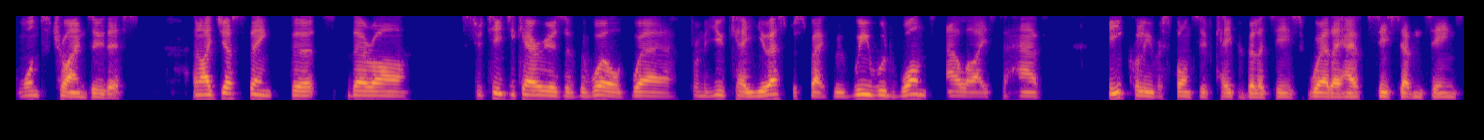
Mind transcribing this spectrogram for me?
want to try and do this. And I just think that there are strategic areas of the world where, from a UK US perspective, we would want allies to have equally responsive capabilities where they have C-17s,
